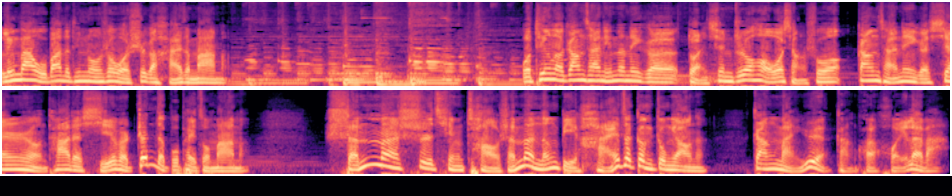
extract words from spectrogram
零八五八的听众说：“我是个孩子妈妈。”我听了刚才您的那个短信之后，我想说，刚才那个先生他的媳妇儿真的不配做妈妈。什么事情吵什么能比孩子更重要呢？刚满月，赶快回来吧。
